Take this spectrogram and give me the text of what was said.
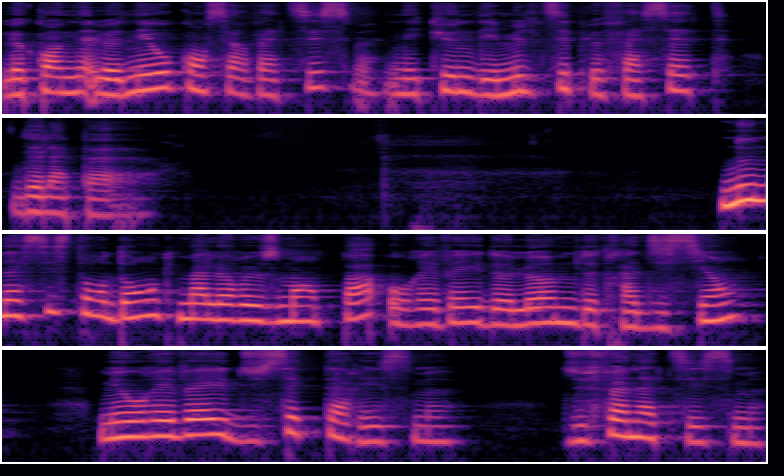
le, néoconservatisme n'est qu'une des multiples facettes de la peur. Nous n'assistons donc malheureusement pas au réveil de l'homme de tradition, mais au réveil du sectarisme, du fanatisme,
